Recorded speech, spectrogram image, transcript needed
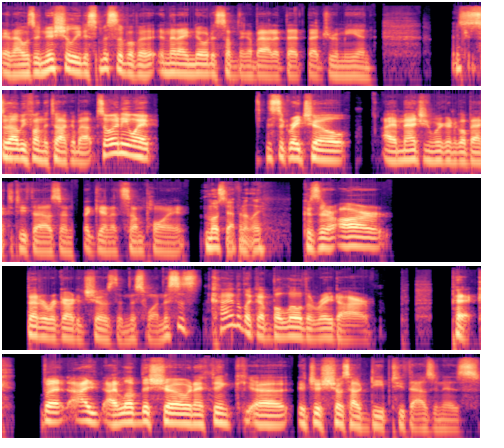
and I was initially dismissive of it, and then I noticed something about it that that drew me in. So that'll be fun to talk about. So anyway, this is a great show. I imagine we're going to go back to 2000 again at some point Most definitely. because there are better regarded shows than this one. This is kind of like a below the radar pick, but I I love this show and I think uh, it just shows how deep 2000 is.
